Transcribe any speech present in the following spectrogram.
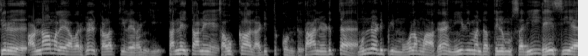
திரு அண்ணாமலை அவர்கள் களத்தில் இறங்கி தன்னைத்தானே சவுக்கால் அடித்துக் கொண்டு தான் எடுத்த முன்னெடுப்பின் மூலமாக நீதிமன்றத்திலும் சரி தேசிய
